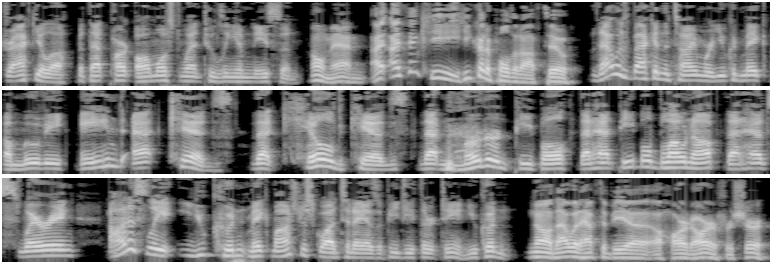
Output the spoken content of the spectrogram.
Dracula, but that part almost went to Liam Neeson. Oh man. I, I think he, he could have pulled it off too. That was back in the time where you could make a movie aimed at kids that killed kids, that murdered people, that had people blown up, that had swearing. Honestly, you couldn't make Monster Squad today as a PG-13. You couldn't. No, that would have to be a, a hard R for sure.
